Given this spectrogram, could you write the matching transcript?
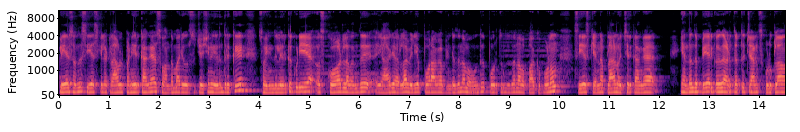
பிளேயர்ஸ் வந்து சிஎஸ்கேல ட்ராவல் பண்ணியிருக்காங்க. ஸோ அந்த மாதிரி ஒரு சுச்சுவேஷனும் இருந்திருக்கு. ஸோ இதில் இருக்கக்கூடிய ஸ்குவாடில் வந்து யார் யாரெல்லாம் வெளியே போகிறாங்க அப்படின்றது நம்ம வந்து பொறுத்து தான் நம்ம பார்க்க போனோம் சிஎஸ்கே என்ன பிளான் வச்சுருக்காங்க? எந்தெந்த பிளேயருக்கு வந்து அடுத்தடுத்து சான்ஸ் கொடுக்கலாம்.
